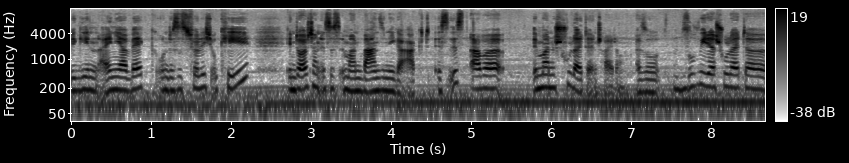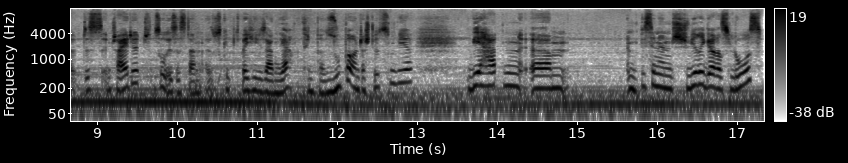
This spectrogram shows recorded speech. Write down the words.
wir gehen ein Jahr weg und es ist völlig okay. In Deutschland ist es immer ein wahnsinniger Akt. Es ist aber immer eine Schulleiterentscheidung. Also so wie der Schulleiter das entscheidet, so ist es dann. Also es gibt welche, die sagen, ja, finden wir super, unterstützen wir. Wir hatten ähm, ein bisschen ein schwierigeres Los,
